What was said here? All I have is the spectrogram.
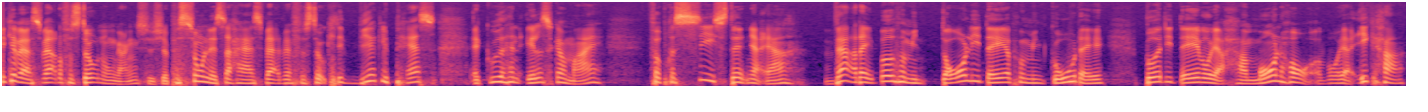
Det kan være svært at forstå nogle gange, synes jeg. Personligt så har jeg svært ved at forstå, kan det virkelig passe, at Gud han elsker mig for præcis den jeg er, hver dag, både på mine dårlige dage og på mine gode dage, både de dage, hvor jeg har morgenhår og hvor jeg ikke har,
